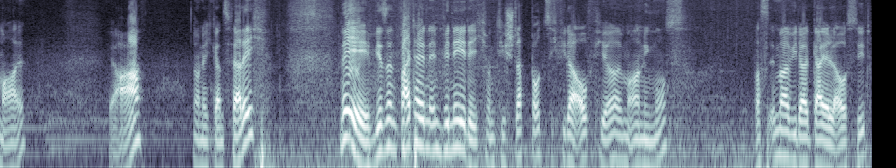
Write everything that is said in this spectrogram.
Mal. Ja. Noch nicht ganz fertig. Nee, wir sind weiterhin in Venedig. Und die Stadt baut sich wieder auf hier im Animus. Was immer wieder geil aussieht.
